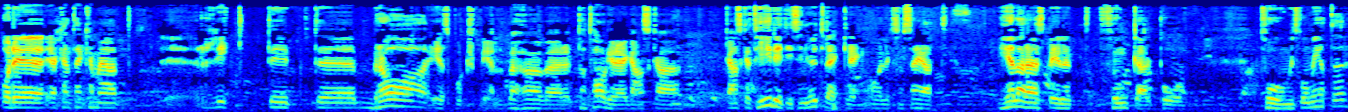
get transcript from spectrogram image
och det, jag kan tänka mig att eh, riktigt eh, bra e-sportspel behöver ta tag i det ganska, ganska tidigt i sin utveckling och liksom säga att hela det här spelet funkar på 2x2 meter,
